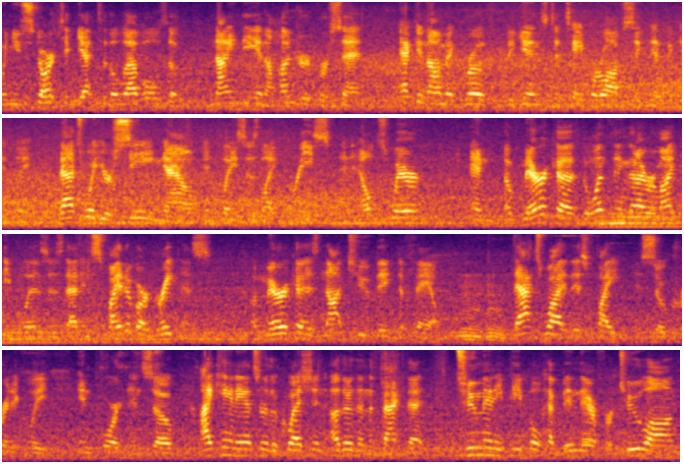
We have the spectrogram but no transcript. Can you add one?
When you start to get to the levels of 90 and 100%, economic growth begins to taper off significantly. That's what you're seeing now in places like Greece and elsewhere. And America, the one thing that I remind people is, is that in spite of our greatness, America is not too big to fail. Mm-hmm. That's why this fight is so critically important. And so I can't answer the question other than the fact that too many people have been there for too long.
